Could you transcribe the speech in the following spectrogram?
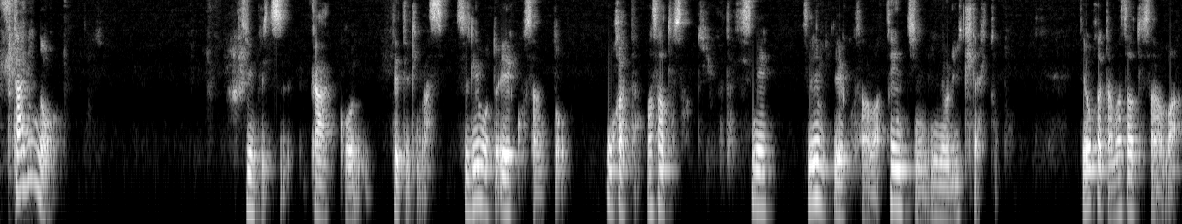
二人の人物がこう出てきます。杉本英子さんと尾形正人さんという方ですね。杉本英子さんは天地に祈り生きた人と。で、尾形正人さんは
